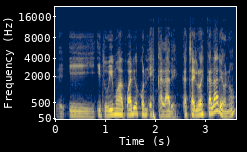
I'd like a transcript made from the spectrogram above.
Eh, y, y tuvimos acuarios con escalares. ¿Cachai los escalares o no?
